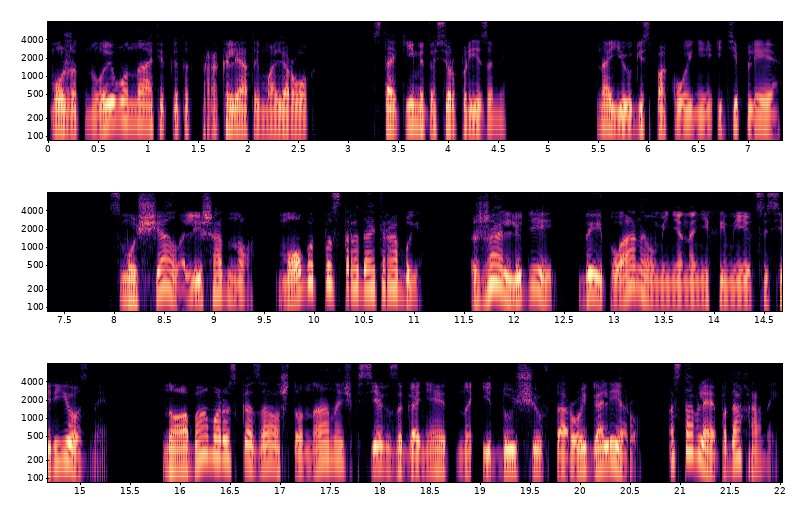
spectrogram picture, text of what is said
Может, ну его нафиг этот проклятый мальрок. С такими-то сюрпризами. На юге спокойнее и теплее. Смущало лишь одно. Могут пострадать рабы. Жаль людей, да и планы у меня на них имеются серьезные. Но Обама рассказал, что на ночь всех загоняют на идущую второй галеру, оставляя под охраной.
